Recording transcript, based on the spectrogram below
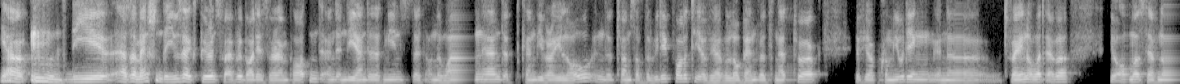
Yeah, the as I mentioned, the user experience for everybody is very important. And in the end, that means that on the one hand, it can be very low in the terms of the video quality. If you have a low bandwidth network, if you're commuting in a train or whatever, you almost have no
